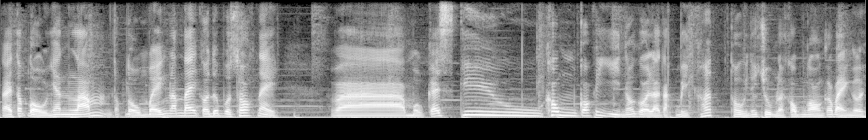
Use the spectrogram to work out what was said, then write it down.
đấy tốc độ nhanh lắm tốc độ bén lắm đấy có double shot này. Và một cái skill không có cái gì nó gọi là đặc biệt hết. Thôi nói chung là không ngon các bạn ơi.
